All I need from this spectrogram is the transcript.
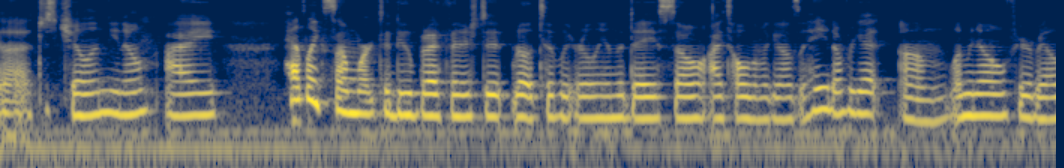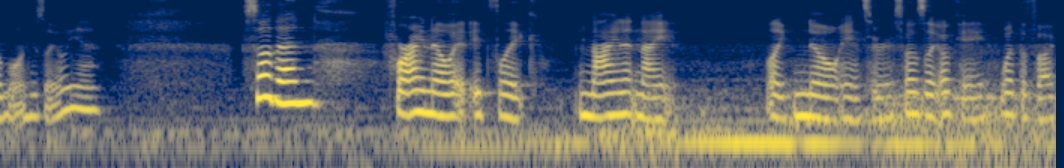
uh, just chilling, you know. I had like some work to do, but I finished it relatively early in the day. So I told him again, I was like, hey, don't forget, um, let me know if you're available. And he's like, oh, yeah. So then, for I know it, it's like nine at night, like no answer. So I was like, okay, what the fuck?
